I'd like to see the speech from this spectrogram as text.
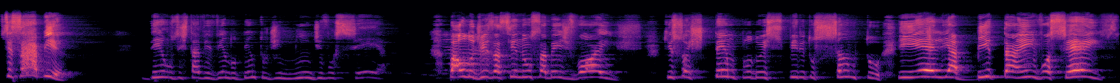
Você sabe? Deus está vivendo dentro de mim, de você. Paulo diz assim: Não sabeis vós que sois templo do Espírito Santo e ele habita em vocês.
